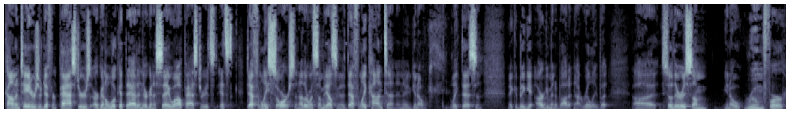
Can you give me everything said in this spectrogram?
commentators or different pastors are going to look at that and they're going to say, well, pastor, it's, it's definitely source. Another one, somebody else is going to definitely content. And, you know, like this and make a big argument about it. Not really, but uh, so there is some you know, room for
